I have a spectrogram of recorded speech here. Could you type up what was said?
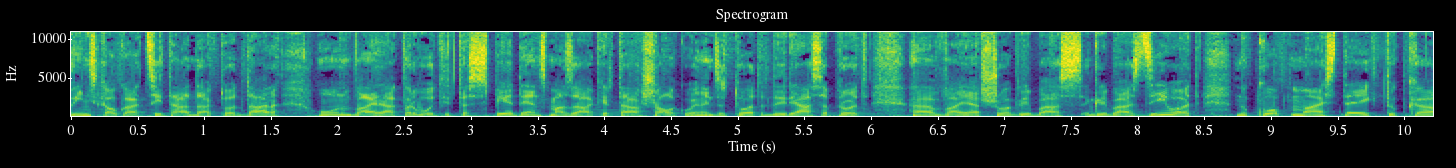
Viņas kaut kā citādāk to dara, un vairāk varbūt ir tas spiediens, mazāk ir tā šalkoņa. Līdz ar to ir jāsaprot, vai ar šo gribās, gribās dzīvot. Nu, kopumā es teiktu, ka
